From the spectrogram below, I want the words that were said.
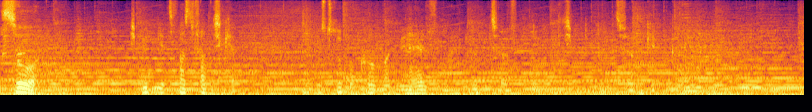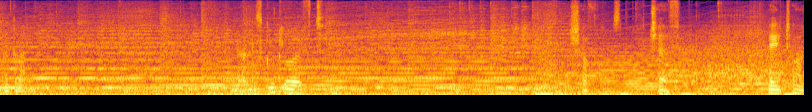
So. Ich bin jetzt fast fertig, Captain. Ich muss drüber kommen und mir helfen, meine Lügen zu öffnen, damit ich mit dem Transfer beginnen kann. Na dann. Wenn alles gut läuft, schaffen wir es noch. Jeff. Hey, toll.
